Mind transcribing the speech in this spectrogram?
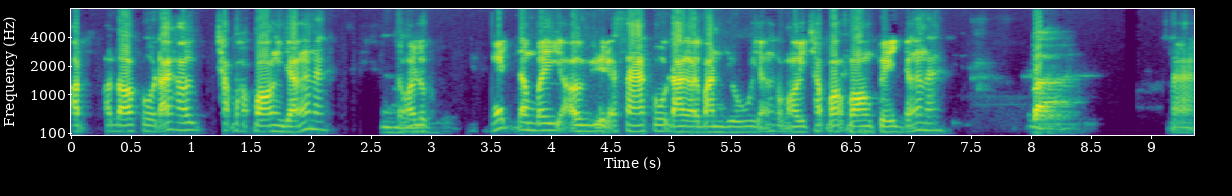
អត់អត់ដល់គោលដៅហើយឆាប់បោះបង់អញ្ចឹងណា កុំឲ្យលោកមិនដើម្បីឲ្យរក្សាគោលដៅឲ្យបានយូរអញ្ចឹងកុំឲ្យឆាប់បោះបង់ពេកអញ្ចឹងណាបាទបាទ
